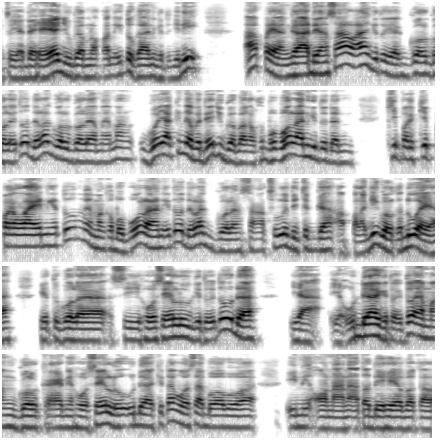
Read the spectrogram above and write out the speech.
gitu ya. Dea juga melakukan itu kan gitu. Jadi apa ya nggak ada yang salah gitu ya. Gol-gol itu adalah gol-gol yang memang gue yakin David Dea juga bakal kebobolan gitu. Dan kiper-kiper lainnya tuh memang kebobolan. Itu adalah gol yang sangat sulit dicegah. Apalagi gol kedua ya gitu. Golnya si Hoselu gitu. Itu udah ya ya udah gitu. Itu emang gol kerennya Hoselu udah kita nggak usah bawa-bawa ini Onana atau De Gea bakal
